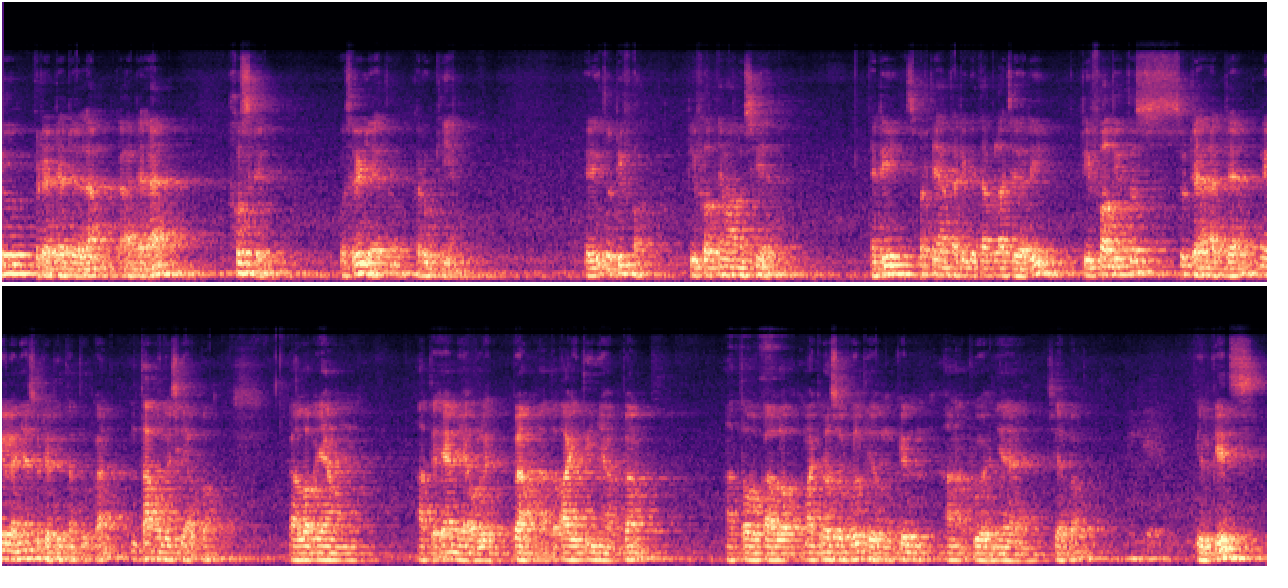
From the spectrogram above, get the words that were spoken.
itu berada dalam keadaan khusr Khusri yaitu kerugian. Jadi itu default, defaultnya manusia. Jadi seperti yang tadi kita pelajari, default itu sudah ada, nilainya sudah ditentukan, entah oleh siapa. Kalau yang ATM ya oleh bank atau IT-nya bank, atau kalau Microsoft Word ya mungkin anak buahnya siapa? Bill Gates.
